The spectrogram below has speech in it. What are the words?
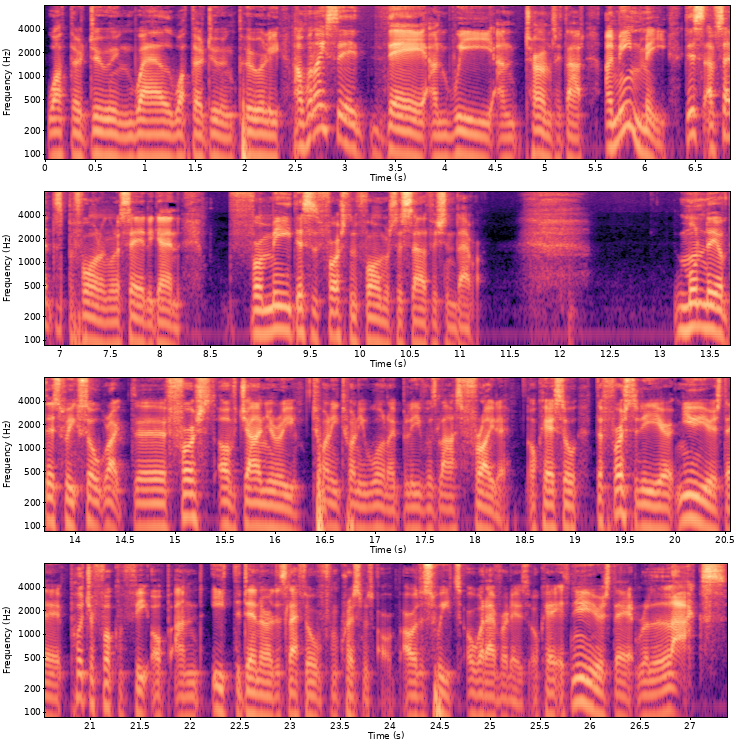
what they're doing well, what they're doing poorly. And when I say they and we and terms like that, I mean me. This I've said this before and I'm going to say it again. For me, this is first and foremost a selfish endeavor. Monday of this week. So, right, the 1st of January 2021, I believe, was last Friday. Okay, so the first of the year, New Year's Day, put your fucking feet up and eat the dinner that's left over from Christmas or, or the sweets or whatever it is. Okay, it's New Year's Day, relax.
